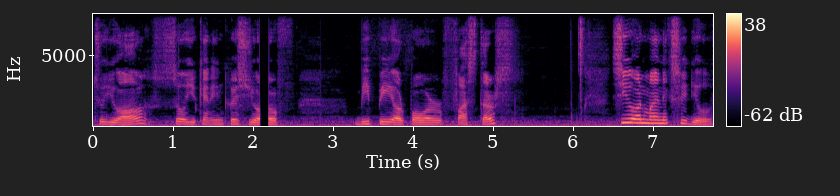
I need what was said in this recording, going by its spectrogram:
to you all. So you can increase your bp or power faster see you on my next video.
